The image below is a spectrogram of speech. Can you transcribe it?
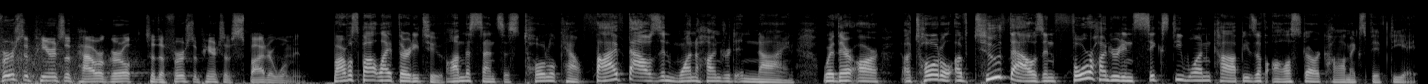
First appearance of Power Girl to the first appearance of Spider Woman. Marvel Spotlight 32 on the census, total count 5,109, where there are a total of 2,461 copies of All Star Comics 58.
